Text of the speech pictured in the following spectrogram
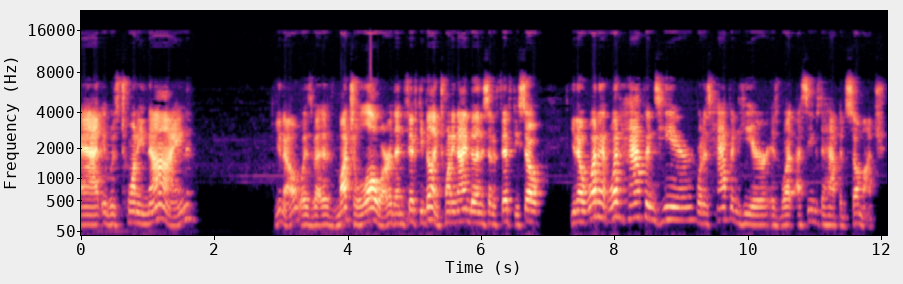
at it was 29, you know, was much lower than 50 billion, 29 billion instead of 50. So, you know, what what happens here, what has happened here is what seems to happen so much.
